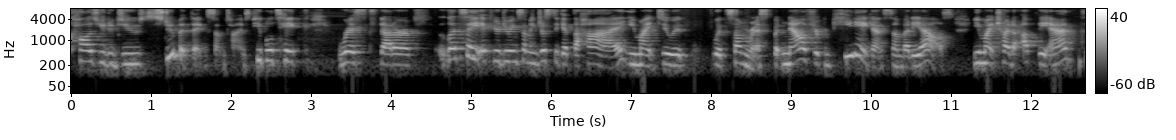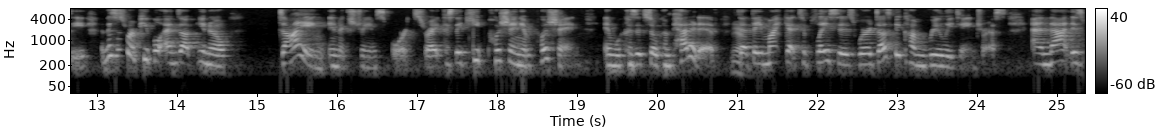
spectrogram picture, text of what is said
cause you to do stupid things sometimes. People take risks that are, let's say, if you're doing something just to get the high, you might do it with some risk. But now, if you're competing against somebody else, you might try to up the ante. And this is where people end up, you know, dying in extreme sports, right? Because they keep pushing and pushing, and because it's so competitive, yeah. that they might get to places where it does become really dangerous, and that is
